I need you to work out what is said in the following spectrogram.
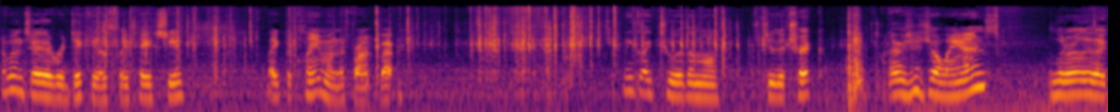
I wouldn't say they're ridiculously tasty, like the claim on the front, but I think like two of them will do the trick. There's a Joann's, literally like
